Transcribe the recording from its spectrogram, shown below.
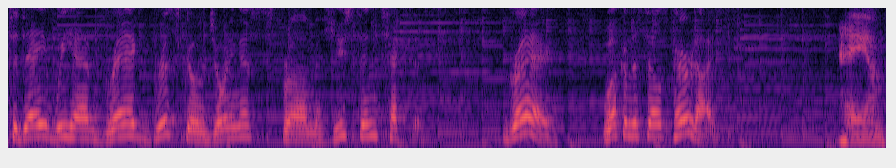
today we have Greg Briscoe joining us from Houston, Texas. Greg, welcome to Sales Paradise. Hey, um,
